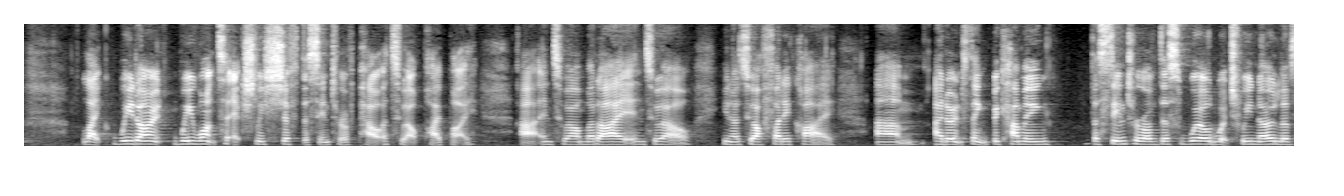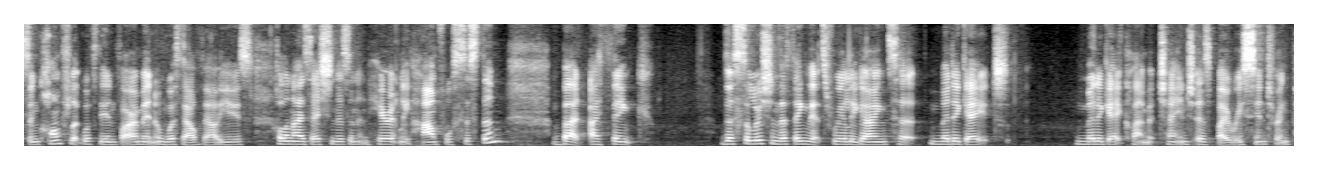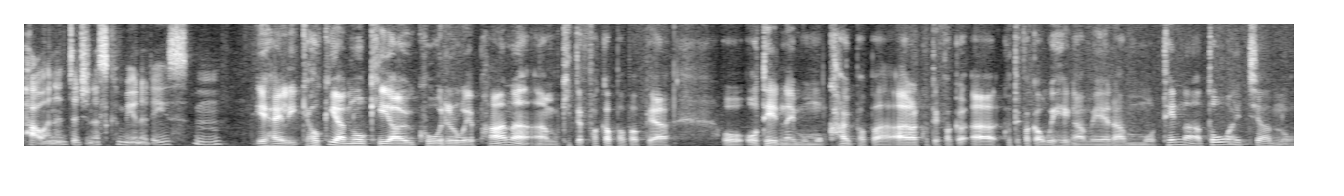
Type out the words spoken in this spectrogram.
Like we don't, we want to actually shift the center of power to our paipai, uh, into our marae, into our, you know, to our wharekai. Um, I don't think becoming the center of this world, which we know lives in conflict with the environment and with our values. Colonization is an inherently harmful system, but I think the solution, the thing that's really going to mitigate mitigate climate change is by recentering power in Indigenous communities. Mm. E Hayley, ke hoki anō ki au kōrero e pāna um, ki te whakapapa pea o, o tēnei momo kaupapa, ara ko te, whaka, uh, ko te whakawehenga me era mo tēnā tō ai te anō.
